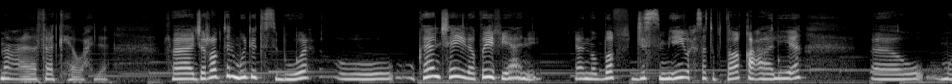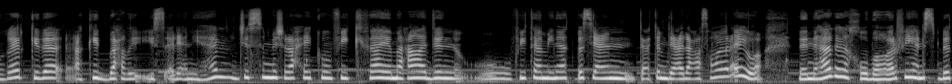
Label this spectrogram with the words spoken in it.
مع فاكهة واحدة. فجربت لمدة أسبوع وكان شيء لطيف يعني. يعني نظف جسمي وحسيت بطاقة عالية. آه، ومن غير كذا أكيد بعض يسأل يعني هل مش راح يكون؟ فيه كفاية معادن وفيتامينات بس يعني تعتمدي على عصائر؟ أيوة. لأن هذا الخضار فيها نسبة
